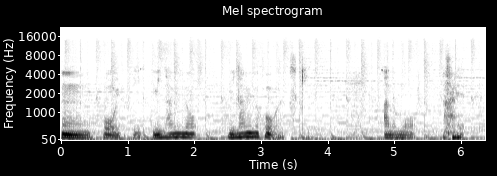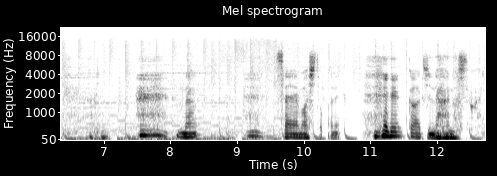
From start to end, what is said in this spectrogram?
うん、方より、南の、南の方が好き。あのもう、あれ、な、狭山市とかね、河内長野市とかね。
